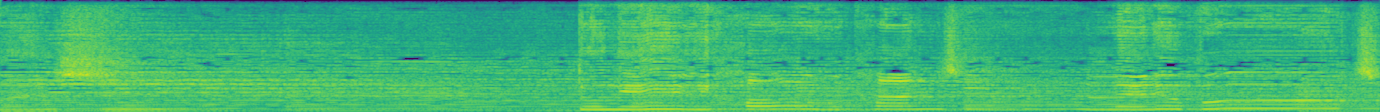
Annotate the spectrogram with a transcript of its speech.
文诗。多年以后，我看着泪流不止，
